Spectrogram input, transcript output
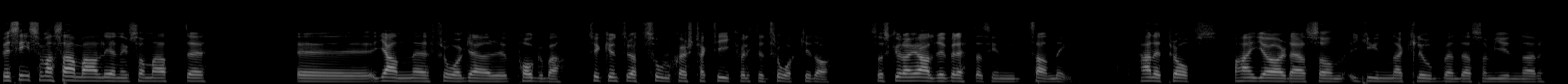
Precis som av samma anledning som att eh, eh, Janne frågar Pogba. Tycker inte du att Solskärs taktik var lite tråkig idag? så skulle han ju aldrig berätta sin sanning. Han är ett proffs och han gör det som gynnar klubben, det som gynnar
